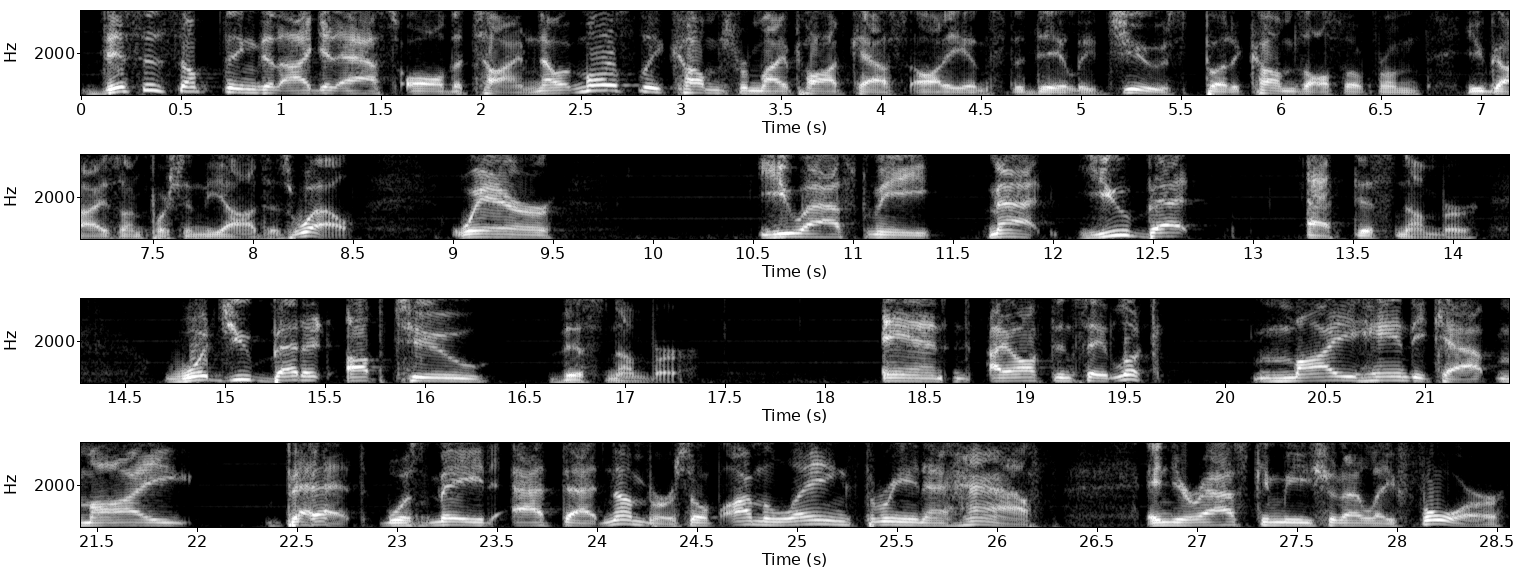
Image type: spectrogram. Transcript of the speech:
This is something that I get asked all the time. Now, it mostly comes from my podcast audience, The Daily Juice, but it comes also from you guys on Pushing the Odds as well, where you ask me, Matt, you bet at this number would you bet it up to this number? And I often say, look, my handicap, my bet was made at that number. So if I'm laying three and a half and you're asking me, should I lay four?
